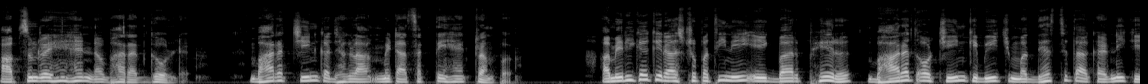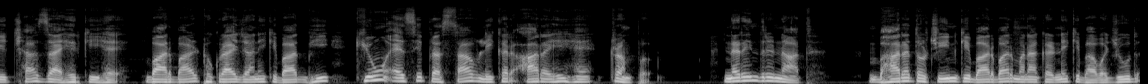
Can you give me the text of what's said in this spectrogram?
आप सुन रहे हैं नवभारत गोल्ड। भारत, चीन का झगड़ा मिटा सकते हैं ट्रंप। अमेरिका के राष्ट्रपति ने एक बार फिर भारत और चीन के बीच मध्यस्थता करने की इच्छा ज़ाहिर की है। बार बार ठुकराए जाने के बाद भी क्यों ऐसे प्रस्ताव लेकर आ रहे हैं ट्रंप? नरेंद्र नाथ भारत और चीन के बार बार मना करने के बावजूद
